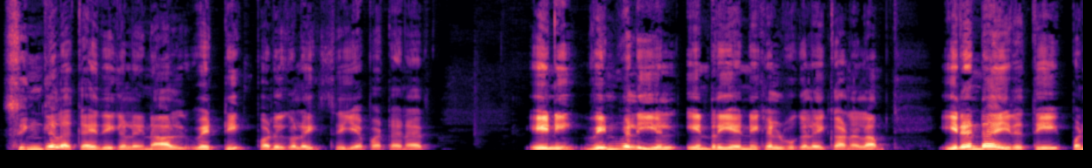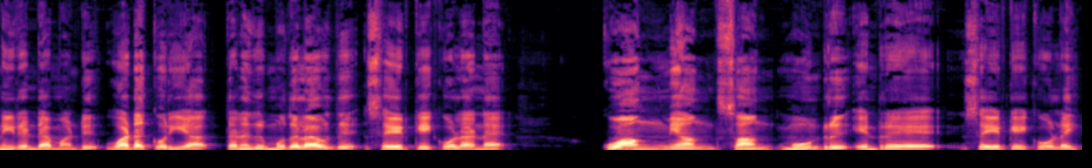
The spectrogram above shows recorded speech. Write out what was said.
சிங்கள கைதிகளினால் வெட்டி படுகொலை செய்யப்பட்டனர். இனி விண்வெளியில் இன்றைய நிகழ்வுகளை காணலாம். இரண்டாயிரத்தி பனிரெண்டாம் ஆண்டு வடகொரியா தனது முதலாவது செயற்கைக்கோளான குவாங் மியாங் சாங் மூன்று என்ற செயற்கைக்கோளை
